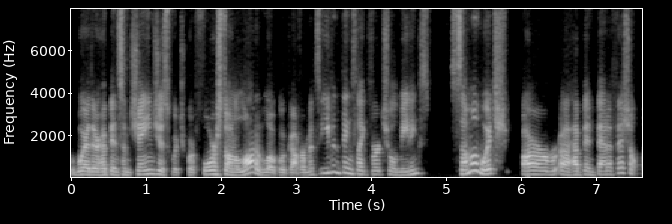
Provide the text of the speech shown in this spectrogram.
where there have been some changes which were forced on a lot of local governments, even things like virtual meetings, some of which are uh, have been beneficial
